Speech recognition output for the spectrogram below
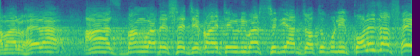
আমার ভাইরা আজ বাংলাদেশে যে কয়টা ইউনিভার্সিটি আর যতগুলি কলেজ আছে,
